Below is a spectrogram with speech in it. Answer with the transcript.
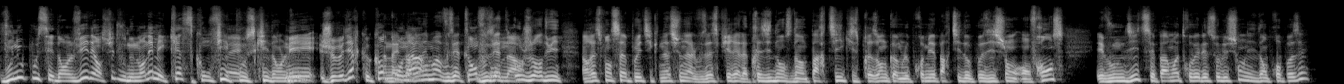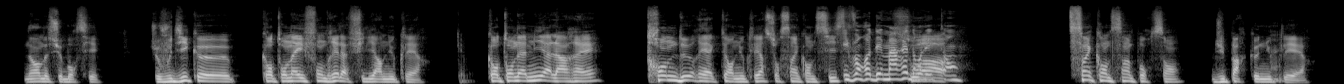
Vous nous poussez dans le vide et ensuite vous nous demandez mais qu'est-ce qu'on fait Qui pousse qui dans le vide Mais je veux dire que quand on a, moi vous êtes, vous êtes aujourd'hui un responsable politique national. Vous aspirez à la présidence d'un parti qui se présente comme le premier parti d'opposition en France et vous me dites c'est pas à moi de trouver les solutions ni d'en proposer Non, Monsieur Boursier. Je vous dis que quand on a effondré la filière nucléaire, quand on a mis à l'arrêt 32 réacteurs nucléaires sur 56. Ils vont redémarrer dans les temps. 55% du parc nucléaire.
